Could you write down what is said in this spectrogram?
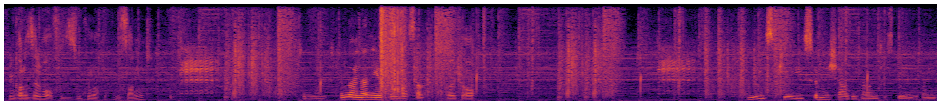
Ich bin gerade selber auf der Suche nach Sand. Ich bin doch in der Nähe vom Wasser. Ja, ich auch. Kies, Kies und ich habe Sand. Ich sehe Sand.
